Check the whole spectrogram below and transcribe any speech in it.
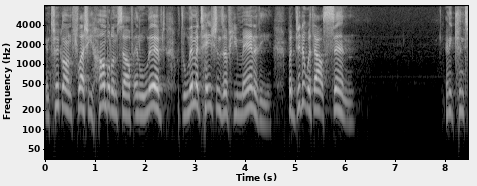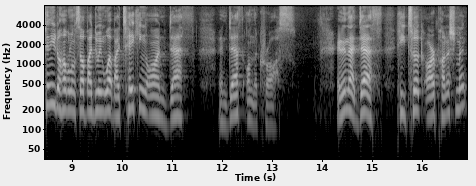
and took on flesh. He humbled himself and lived with the limitations of humanity, but did it without sin. And he continued to humble himself by doing what? By taking on death and death on the cross. And in that death, he took our punishment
